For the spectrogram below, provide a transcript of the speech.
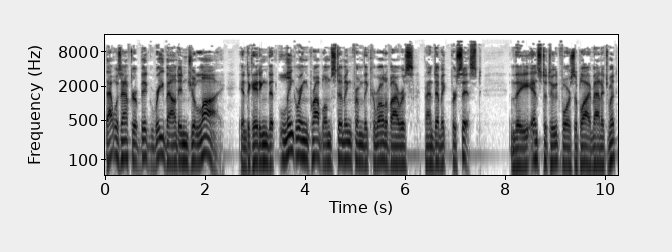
that was after a big rebound in July, indicating that lingering problems stemming from the coronavirus pandemic persist. The Institute for Supply Management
